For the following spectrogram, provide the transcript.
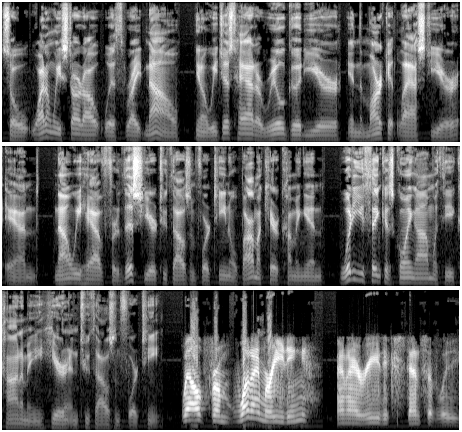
So, why don't we start out with right now? You know, we just had a real good year in the market last year, and now we have for this year, 2014, Obamacare coming in. What do you think is going on with the economy here in 2014? Well, from what I'm reading, and I read extensively,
